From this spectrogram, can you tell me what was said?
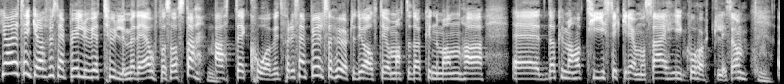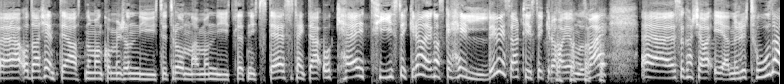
Ja, jeg tenker at for eksempel, Vi tuller med det oppe hos oss. da, mm. At eh, covid, for eksempel, så hørte du jo alltid om at da kunne man ha, eh, da kunne man ha ti stykker hjemme hos seg i kohort. liksom. Mm. Eh, og da kjente jeg at når man kommer sånn ny til Trondheim og ny til et nytt sted, så tenkte jeg ok, ti stykker, ja, jeg er ganske heldig hvis jeg har ti stykker å ha hjemme hos meg. Eh, så kanskje jeg har én eller to, da.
